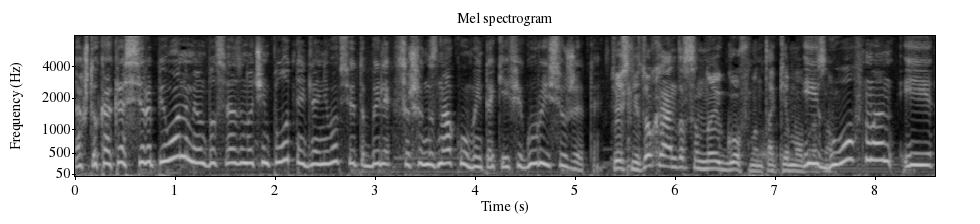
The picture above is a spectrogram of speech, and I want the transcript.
Так что как раз с Серапионами он был связан очень плотно, и для него все это были совершенно знакомые такие фигуры и сюжеты. То есть не только Андерсон, но и Гофман таким образом. И Гофман, и...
